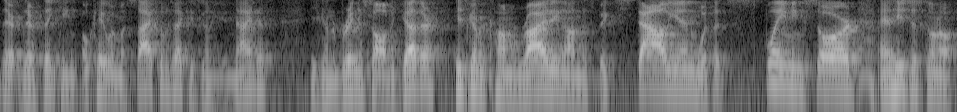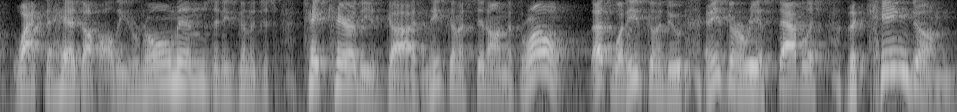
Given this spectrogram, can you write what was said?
they're, they're thinking, okay, when Messiah comes back, he's going to unite us. He's going to bring us all together. He's going to come riding on this big stallion with a flaming sword, and he's just going to whack the heads off all these Romans, and he's going to just take care of these guys, and he's going to sit on the throne. That's what he's going to do, and he's going to reestablish the kingdom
